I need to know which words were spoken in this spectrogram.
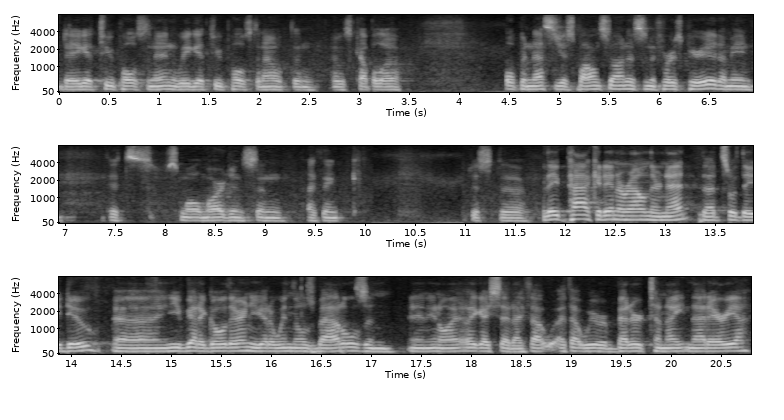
they get two posting in, we get two posting out, and it was a couple of open just bounced on us in the first period. I mean, it's small margins, and I think just uh, they pack it in around their net. That's what they do, uh, and you've got to go there and you got to win those battles. And and you know, like I said, I thought I thought we were better tonight in that area,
